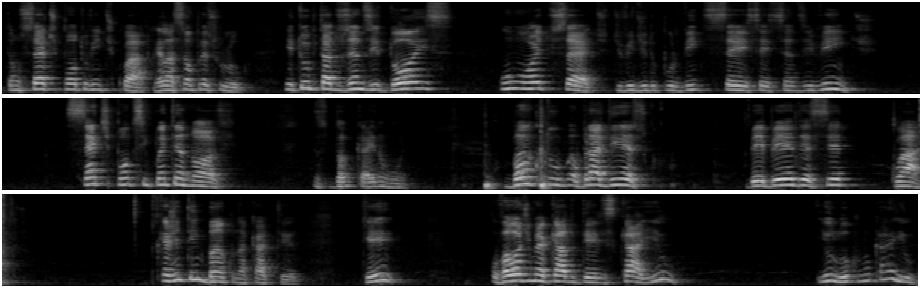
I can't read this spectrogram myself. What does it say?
então 7,24. Relação preço-lucro. YouTube está 202,187, dividido por 26,620 7,59. Os bancos caíram muito. Banco do Bradesco, BBDC 4. Porque a gente tem banco na carteira. Que o valor de mercado deles caiu e o lucro não caiu.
